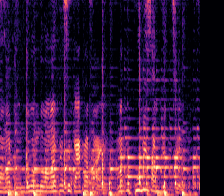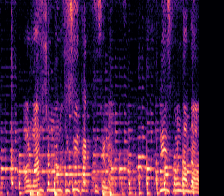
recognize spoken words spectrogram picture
দেখো আমার বন্ধু বান্ধব আমার কাছে টাকা পায়। আমাকে খুবই চাপ দিচ্ছে। আমার মান সম্মান কিছুই থাকতেছে না। প্লিজ ফোনটা দাও।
